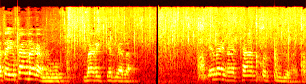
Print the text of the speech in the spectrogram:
आता हे कांदा घालू बारीक चिरल्याला याला आहे ना छान परतून घेऊ आता.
